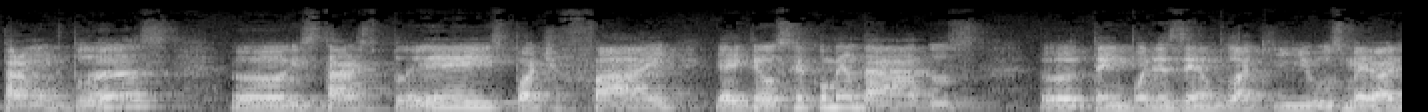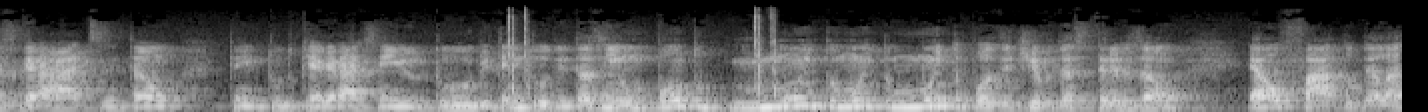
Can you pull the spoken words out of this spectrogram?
Paramount Plus, uh, Stars Play, Spotify, e aí tem os recomendados, Uh, tem, por exemplo, aqui os melhores grátis, então tem tudo que é grátis, tem YouTube, tem tudo. Então, assim, um ponto muito, muito, muito positivo dessa televisão é o fato dela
